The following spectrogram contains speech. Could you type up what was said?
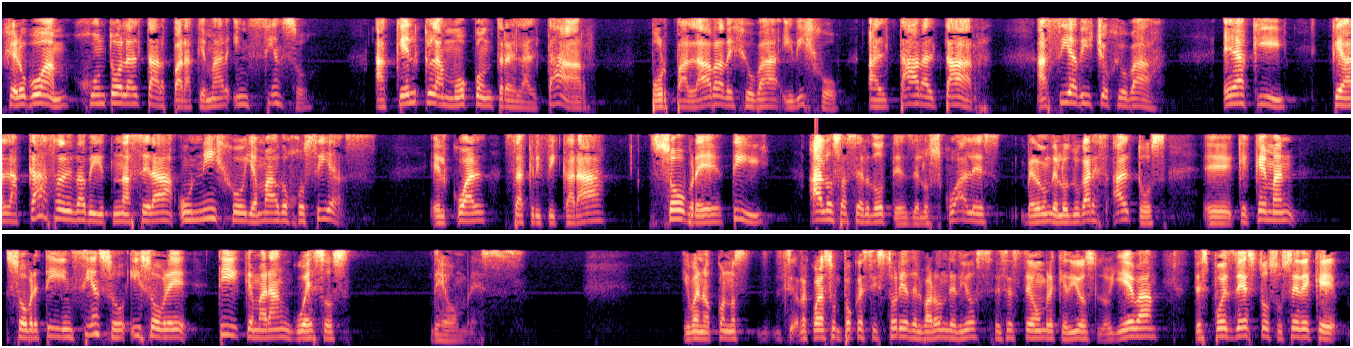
Jeroboam junto al altar para quemar incienso, aquel clamó contra el altar por palabra de Jehová y dijo, altar, altar. Así ha dicho Jehová, he aquí que a la casa de David nacerá un hijo llamado Josías, el cual sacrificará sobre ti a los sacerdotes, de los cuales, perdón, de los lugares altos eh, que queman sobre ti incienso y sobre ti quemarán huesos de hombres. Y bueno, recuerdas un poco esta historia del varón de Dios, es este hombre que Dios lo lleva. Después de esto sucede que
